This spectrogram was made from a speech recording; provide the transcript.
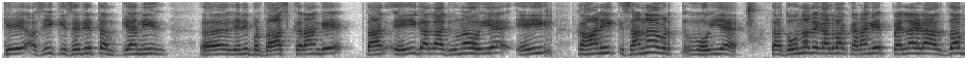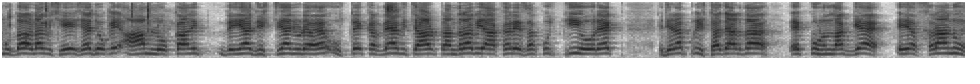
ਕਿ ਅਸੀਂ ਕਿਸੇ ਦੀ ਧਮਕੀਆਂ ਨਹੀਂ ਅ, ਯਾਨੀ ਬਰਦਾਸ਼ਤ ਕਰਾਂਗੇ। ਤਾਂ ਇਹੀ ਗੱਲ ਅੱਜ ਉਹਨਾਂ ਹੋਈ ਹੈ, ਇਹੀ ਕਹਾਣੀ ਕਿਸਾਨਾਂ ਵਰਤ, ਹੋਈ ਹੈ। ਤਾਂ ਦੋਨਾਂ ਦੇ ਗੱਲਬਾਤ ਕਰਾਂਗੇ। ਪਹਿਲਾਂ ਜਿਹੜਾ ਅੱਜ ਦਾ ਮੁੱਦਾ ਸਾਡਾ ਵਿਸ਼ੇਸ਼ ਹੈ, ਜੋ ਕਿ ਆਮ ਲੋਕਾਂ ਦੀ, ਦੀਆਂ ਰਜਿਸਟਰੀਆਂ ਜੁੜਿਆ ਹੋਇਆ, ਉਸ ਤੇ ਕਰਦੇ ਆ ਵਿਚਾਰ। ਵਟਾਂਦਰਾ ਵੀ ਆਖਰ ਇਹ ਸਭ ਕੁਝ ਕੀ ਹੋ ਰਿਹਾ ਜਿਹੜਾ ਭ੍ਰਿਸ਼ਟਾਚਾਰ ਦਾ ਇਹ ਘੁਣ ਲੱਗ ਗਿਆ ਇਹ ਅਫਸਰਾਂ ਨੂੰ,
